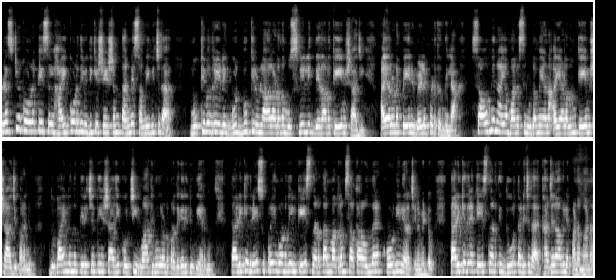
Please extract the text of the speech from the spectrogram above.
പ്ലസ് ടു കോഴക്കേസിൽ ഹൈക്കോടതി വിധിക്ക് ശേഷം തന്നെ സമീപിച്ചത് മുഖ്യമന്ത്രിയുടെ ഗുഡ് ബുക്കിലുള്ള ആളാണെന്ന മുസ്ലിം ലീഗ് നേതാവ് കെ എം ഷാജി. അയാളുടെ പേര് വെളിപ്പെടുത്തുന്നില്ല. സൗമ്യനായ മനസ്സിനുടമയാണ് അയാളെന്നും കെ എം ഷാജി പറഞ്ഞു. ദുബായിൽ നിന്ന് തിരിച്ചെത്തിയ ഷാജി കൊച്ചിയിൽ മാധ്യമങ്ങളോട് പ്രതികരിക്കുകയായിരുന്നു. തനിക്കെതിരെ സുപ്രീം കോടതിയിൽ കേസ് നടത്താൻ മാത്രം സർക്കാർ ഒന്നര കോടിയിലേറെ ചിലവിട്ടു. തനിക്കെതിരെ കേസ് നടത്തി ദൂർത്തടിച്ചത് ഖജനാവിലെ പണമാണ്.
